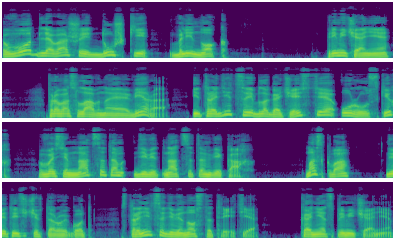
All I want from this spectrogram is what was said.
вот для вашей душки блинок». Примечание. Православная вера и традиции благочестия у русских в XVIII-XIX веках. Москва, 2002 год, страница 93. Конец примечания.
